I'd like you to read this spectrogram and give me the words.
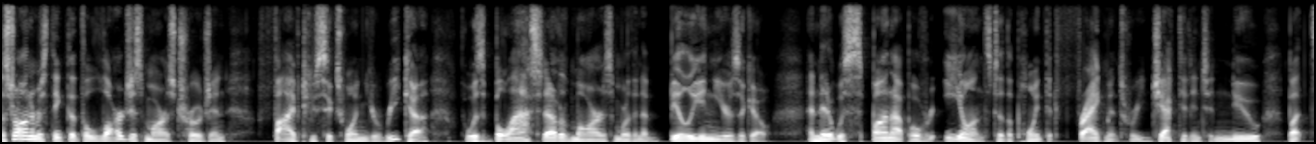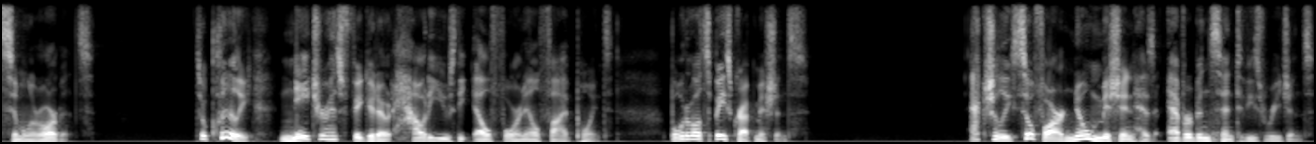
Astronomers think that the largest Mars Trojan, 5261 Eureka, was blasted out of Mars more than a billion years ago, and that it was spun up over eons to the point that fragments were ejected into new but similar orbits. So clearly, nature has figured out how to use the L4 and L5 points but what about spacecraft missions? Actually, so far, no mission has ever been sent to these regions.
